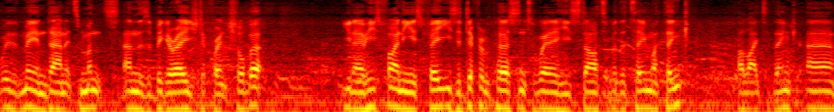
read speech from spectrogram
with me and Dan, it's months, and there's a bigger age differential. But, you know, he's finding his feet. He's a different person to where he started with the team, I think. I like to think. Uh,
